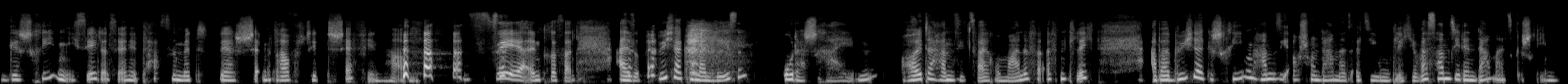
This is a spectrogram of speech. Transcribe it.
geschrieben. Ich sehe, dass Sie eine Tasse mit der che mit drauf steht Chefin haben. Sehr interessant. Also Bücher kann man lesen oder schreiben. Heute haben Sie zwei Romane veröffentlicht, aber Bücher geschrieben haben Sie auch schon damals als Jugendliche. Was haben Sie denn damals geschrieben?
